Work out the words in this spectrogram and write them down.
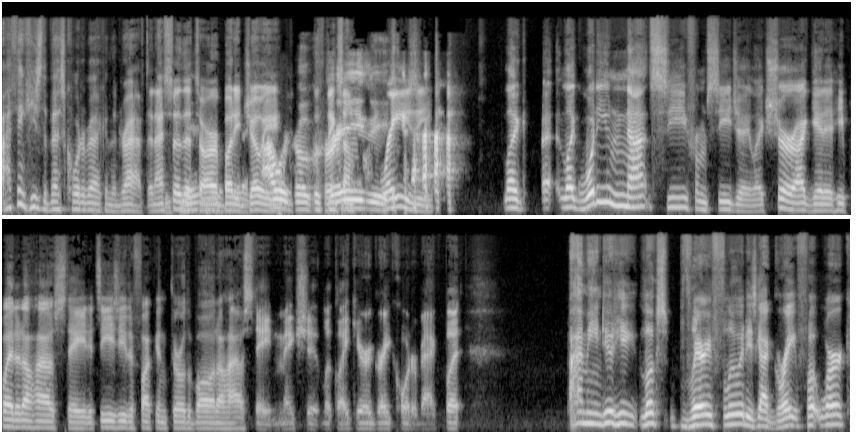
I think he's the best quarterback in the draft, and I said that to our buddy Joey, I would go who thinks I'm crazy. crazy. like, uh, like what do you not see from CJ? Like, sure, I get it. He played at Ohio State. It's easy to fucking throw the ball at Ohio State and make shit look like you're a great quarterback, but I mean, dude, he looks very fluid. He's got great footwork.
